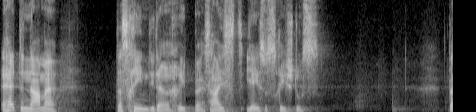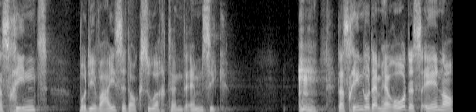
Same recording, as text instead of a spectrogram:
Er hat den Namen, das Kind in der Krippe. Es heißt Jesus Christus. Das Kind, wo die Weisen da gesucht haben, emsig. Das Kind, wo dem Herodes eher ein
